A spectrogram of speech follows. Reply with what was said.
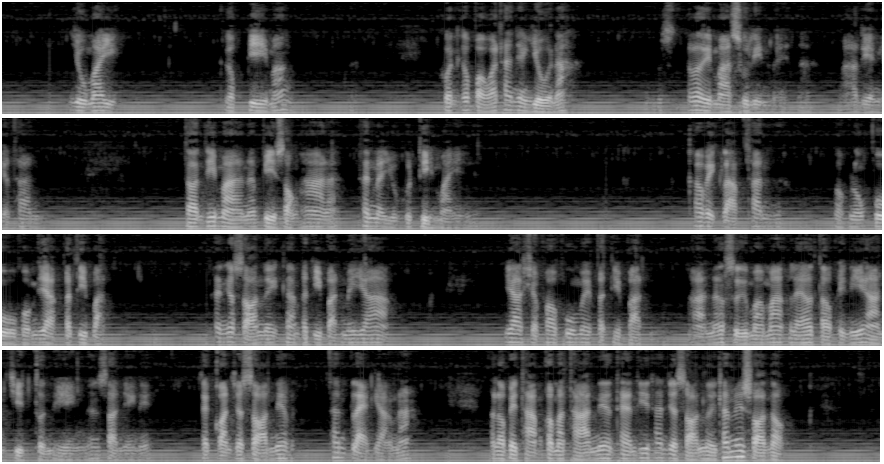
อยู่มาอีกเกือบปีมั้ง คนเขาบอกว่าท่านยังอยู่นะ ก็เลยมาสุรินเลยนะมาเรียนกับท่าน ตอนที่มานะปีสองห้าแล้วท่านมาอยู่กุฏิใหม่ เข้าไปกราบท่าน บอกหลวงปู่ผมอยากปฏิบัติ ท่านก็สอนเลยการปฏิบัติไม่ยาก ยากเฉพาะผู้ไม่ปฏิบัติ อ่านหนังสือมามากแล้ว ต่อไปนี้อ่านจิตตนเองท่านสอนอย่างนี้ แต่ก่อนจะสอนเนี่ยท่านแปลกอย่างนะ เราไปถามกรรมฐานเนี่ยแทนที่ท่านจะสอนเลย ท่านไม่สอนหรอก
